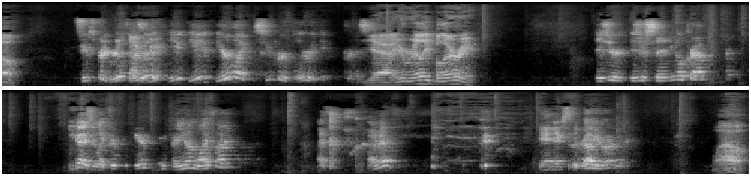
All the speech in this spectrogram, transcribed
Oh. Seems pretty real time. Isn't it? You you you're like super blurry, Chris. Yeah, you're really blurry. Is your is your signal crap? You guys are like crystal clear. Are you on Wi-Fi? I, I don't know. Stand next to the Oh, you router. are. Wow.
